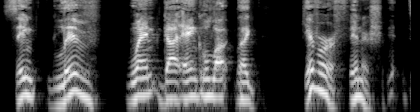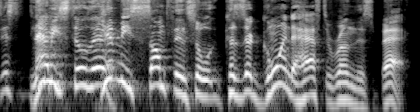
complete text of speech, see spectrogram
same Liv went, got ankle lock. Like, give her a finish. Just Nami's still there. Give me something so because they're going to have to run this back.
